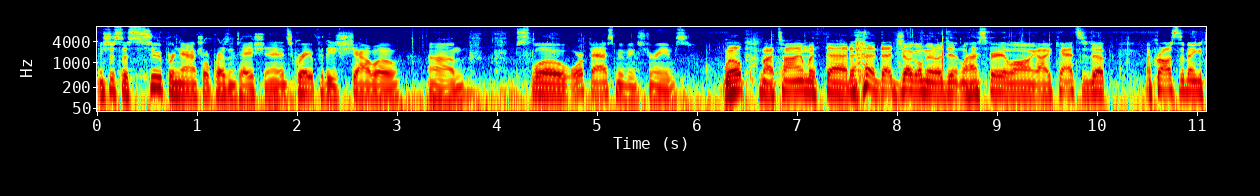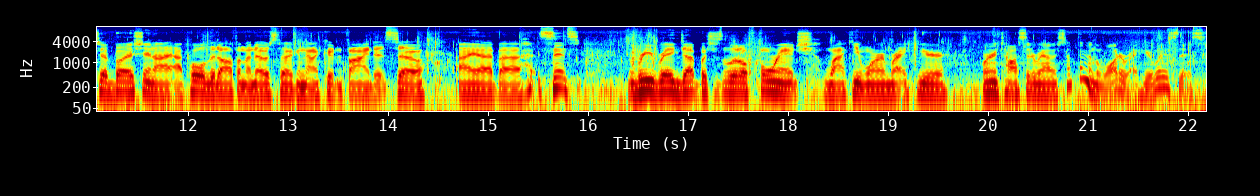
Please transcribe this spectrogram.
It's just a super natural presentation. It's great for these shallow, um, slow or fast moving streams. Well, my time with that that juggle minnow didn't last very long. I cast it up across the bank into a bush and I, I, pulled it off on the nose hook and then I couldn't find it. So I have uh, since re-rigged up, which is a little four inch wacky worm right here. We're gonna toss it around. There's something in the water right here. What is this?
